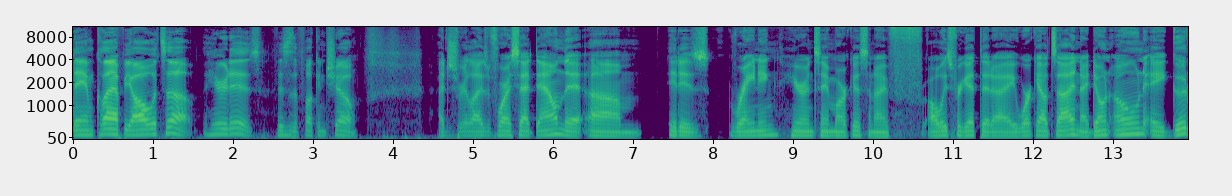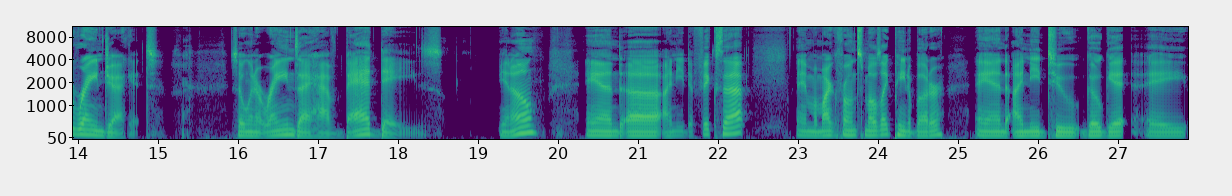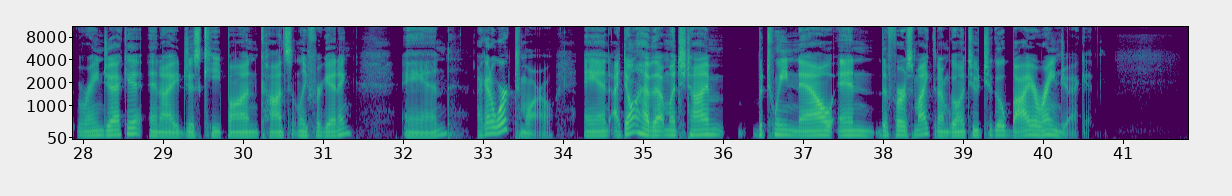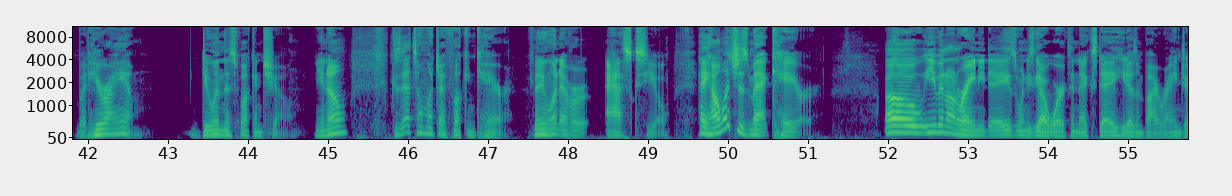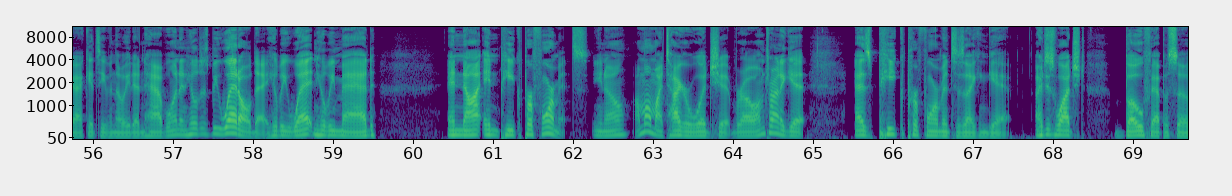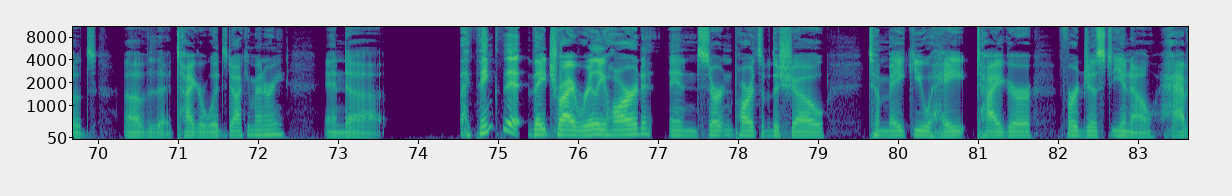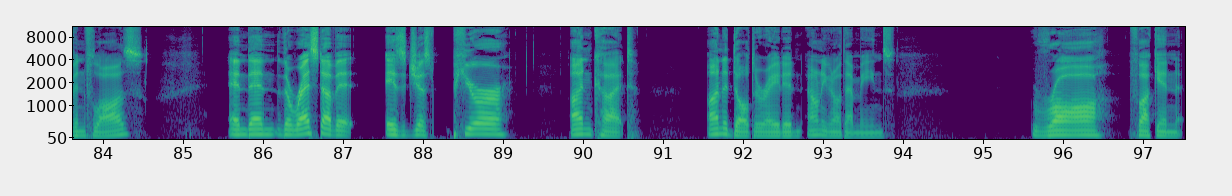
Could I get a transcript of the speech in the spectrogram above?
Damn clap, y'all. What's up? Here it is. This is the fucking show. I just realized before I sat down that um, it is raining here in San Marcos, and I f- always forget that I work outside and I don't own a good rain jacket. So when it rains, I have bad days, you know? And uh, I need to fix that. And my microphone smells like peanut butter and I need to go get a rain jacket, and I just keep on constantly forgetting. And I got to work tomorrow, and I don't have that much time between now and the first mic that I'm going to to go buy a rain jacket. But here I am doing this fucking show, you know? Because that's how much I fucking care. If anyone ever asks you, hey, how much does Matt care? Oh, even on rainy days when he's got to work the next day, he doesn't buy rain jackets even though he doesn't have one, and he'll just be wet all day. He'll be wet and he'll be mad and not in peak performance. You know, I'm on my Tiger Woods shit, bro. I'm trying to get as peak performance as I can get. I just watched both episodes of the Tiger Woods documentary, and uh, I think that they try really hard in certain parts of the show to make you hate Tiger for just, you know, having flaws. And then the rest of it is just pure, uncut, unadulterated. I don't even know what that means. Raw fucking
